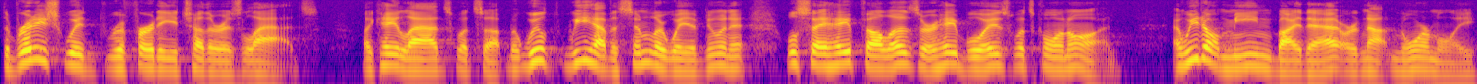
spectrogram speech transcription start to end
the British would refer to each other as lads. Like, hey, lads, what's up? But we'll, we have a similar way of doing it. We'll say, hey, fellas, or hey, boys, what's going on? And we don't mean by that, or not normally,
